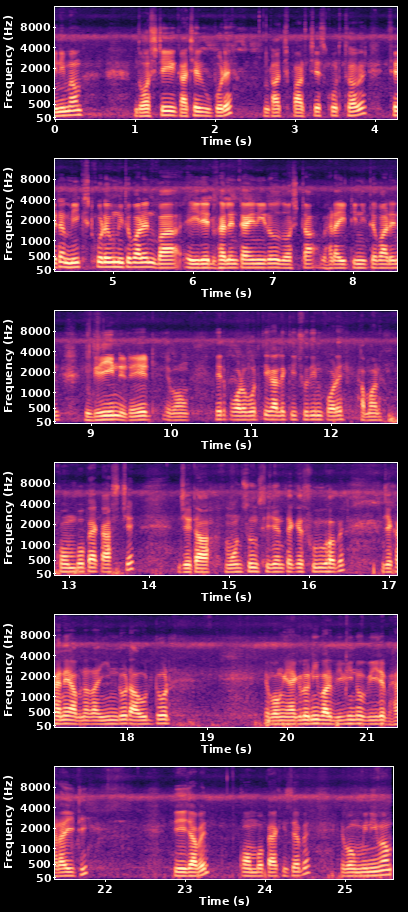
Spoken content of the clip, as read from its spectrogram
মিনিমাম দশটি গাছের উপরে গাছ পারচেস করতে হবে। সেটা মিক্সড করেও নিতে পারেন বা এই রেড ভ্যালেন্টাইনেরও দশটা ভ্যারাইটি নিতে পারেন। গ্রিন রেড এবং এর পরবর্তীকালে কিছুদিন পরে আমার কম্বো প্যাক আসছে, যেটা মনসুন সিজন থেকে শুরু হবে, যেখানে আপনারা ইনডোর আউটডোর এবং অ্যাগ্লোনিবার বিভিন্ন বীর ভ্যারাইটি পেয়ে যাবেন। কম্বো প্যাক হিসেবে এবং মিনিমাম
